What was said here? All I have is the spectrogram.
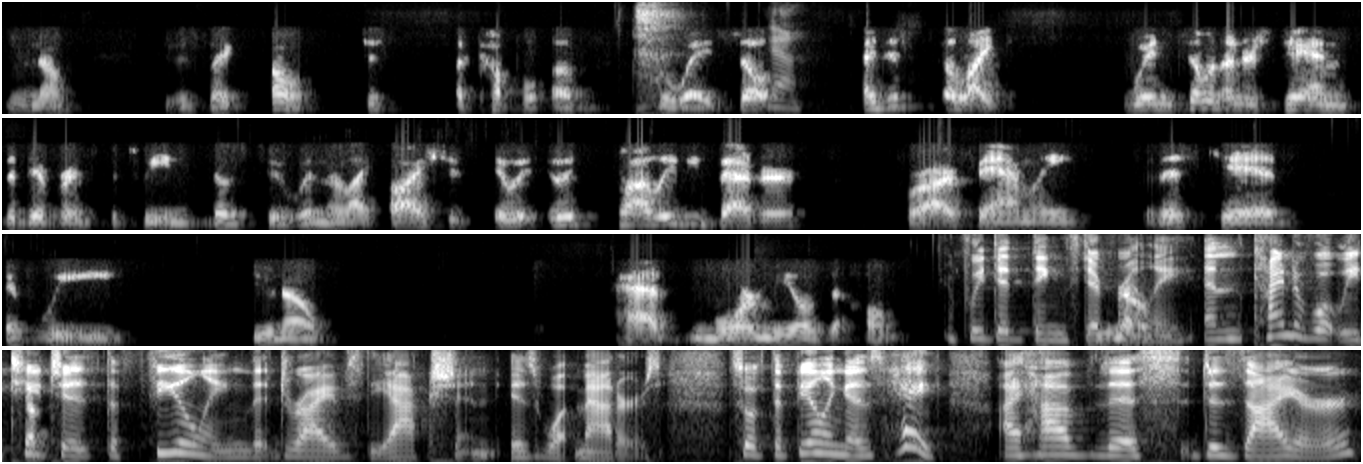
You know, you're just like, oh, just a couple of the ways. So yeah. I just feel like when someone understands the difference between those two, when they're like, oh, I should, it would, it would probably be better for our family, for this kid, if we, you know, had more meals at home. If we did things differently. You know? And kind of what we teach is the feeling that drives the action is what matters. So if the feeling is, hey, I have this desire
